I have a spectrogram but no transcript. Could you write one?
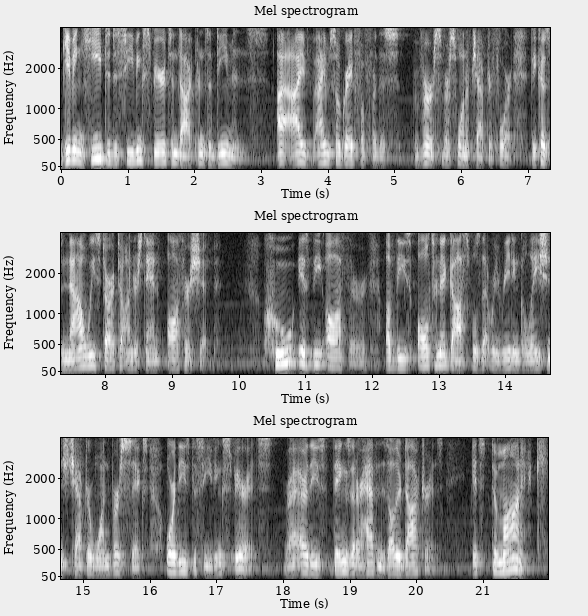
Giving heed to deceiving spirits and doctrines of demons. I, I i'm so grateful for this verse, verse 1 of chapter 4, because now we start to understand authorship. Who is the author of these alternate gospels that we read in Galatians chapter 1, verse 6, or these deceiving spirits, right? Or these things that are happening, these other doctrines? It's demonic.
